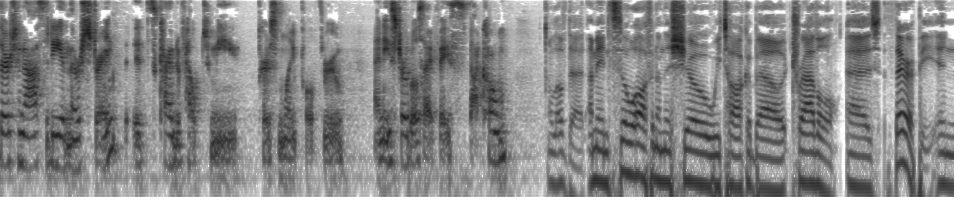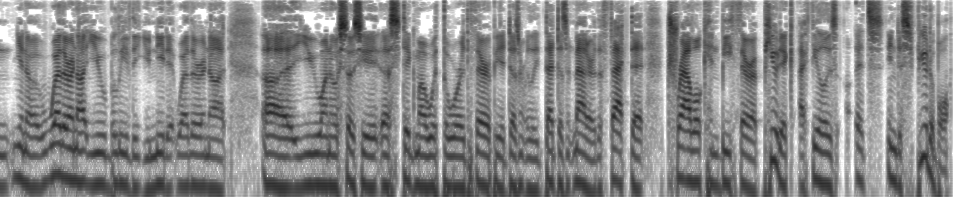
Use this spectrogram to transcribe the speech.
their tenacity and their strength, it's kind of helped me personally pull through any struggles I face back home. I love that. I mean, so often on this show, we talk about travel as therapy and, you know, whether or not you believe that you need it, whether or not, uh, you want to associate a stigma with the word therapy. It doesn't really, that doesn't matter. The fact that travel can be therapeutic, I feel is, it's indisputable.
